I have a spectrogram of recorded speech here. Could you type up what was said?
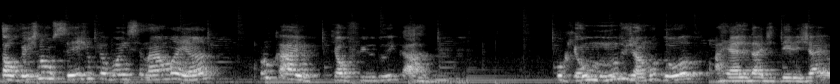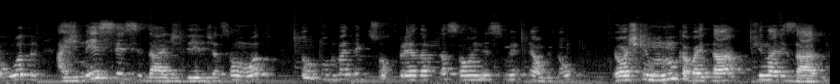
talvez não seja o que eu vou ensinar amanhã para o Caio, que é o filho do Ricardo. Porque o mundo já mudou, a realidade dele já é outra, as necessidades dele já são outras, então tudo vai ter que sofrer adaptação aí nesse meio tempo. Então, eu acho que nunca vai estar finalizado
